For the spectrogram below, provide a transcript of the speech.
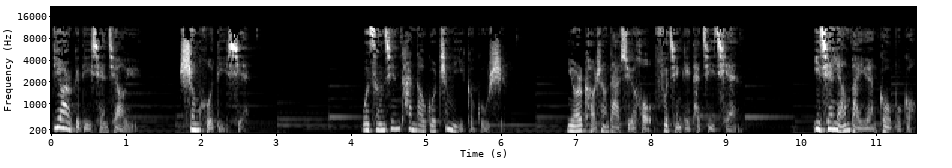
第二个底线教育，生活底线。我曾经看到过这么一个故事：女儿考上大学后，父亲给她寄钱，一千两百元够不够？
